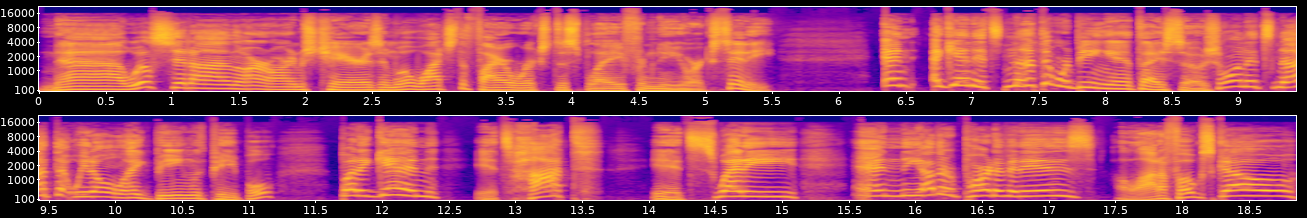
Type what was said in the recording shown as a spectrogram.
Nah, we'll sit on our arms chairs and we'll watch the fireworks display from New York City. And again, it's not that we're being antisocial and it's not that we don't like being with people, but again, it's hot, it's sweaty, and the other part of it is a lot of folks go,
